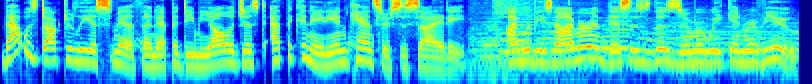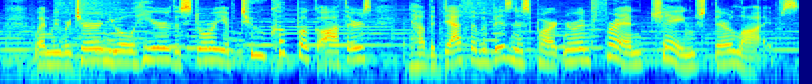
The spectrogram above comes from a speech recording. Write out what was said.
That was Dr. Leah Smith, an epidemiologist at the Canadian Cancer Society. I'm Libby Znaimer, and this is the Zoomer Week in Review. When we return, you'll hear the story of two cookbook authors and how the death of a business partner and friend changed their lives.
